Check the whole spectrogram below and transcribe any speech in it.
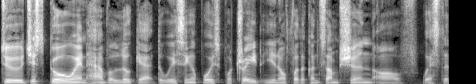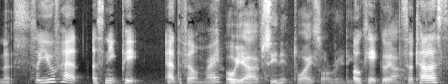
to just go and have a look at the way Singapore is portrayed, you know, for the consumption of Westerners. So you've had a sneak peek at the film, right? Oh, yeah, I've seen it twice already. Okay, good. Yeah. So tell us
